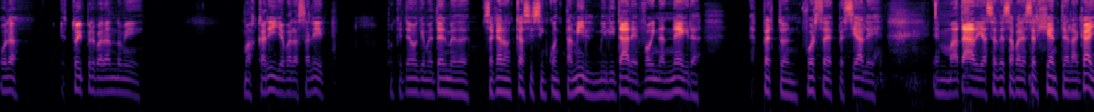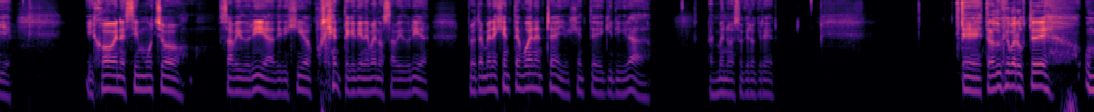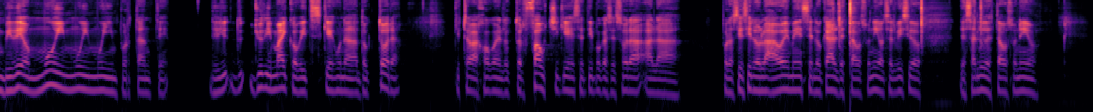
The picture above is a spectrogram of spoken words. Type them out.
Hola, estoy preparando mi mascarilla para salir, porque tengo que meterme. De... Sacaron casi 50.000 militares, boinas negras, expertos en fuerzas especiales, en matar y hacer desaparecer gente a la calle, y jóvenes sin mucho sabiduría, dirigidos por gente que tiene menos sabiduría, pero también hay gente buena entre ellos, y gente equilibrada, al menos eso quiero creer. Eh, traduje para ustedes un video muy, muy, muy importante de Judy Mikovits, que es una doctora que trabajó con el doctor Fauci, que es ese tipo que asesora a la, por así decirlo, la OMS local de Estados Unidos, el Servicio de Salud de Estados Unidos.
